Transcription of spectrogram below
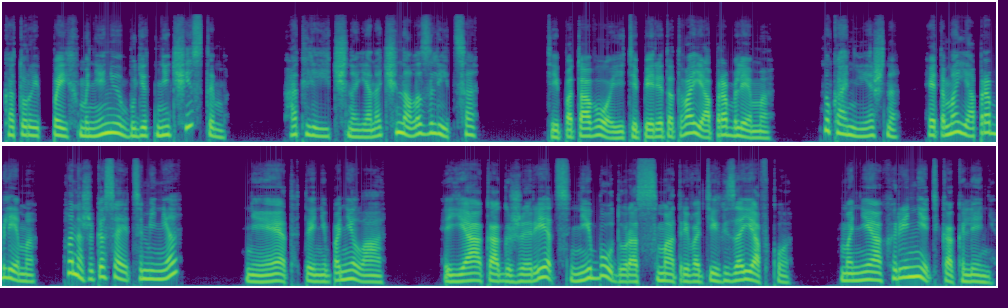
который, по их мнению, будет нечистым? Отлично, я начинала злиться. Типа того, и теперь это твоя проблема. Ну, конечно, это моя проблема. Она же касается меня. Нет, ты не поняла. Я, как жрец, не буду рассматривать их заявку. Мне охренеть как лень.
